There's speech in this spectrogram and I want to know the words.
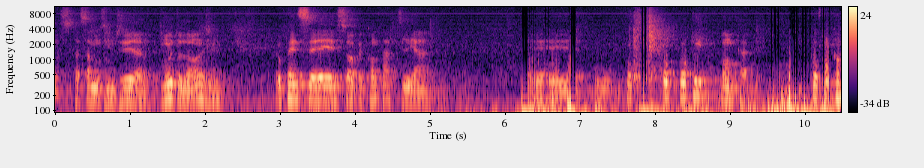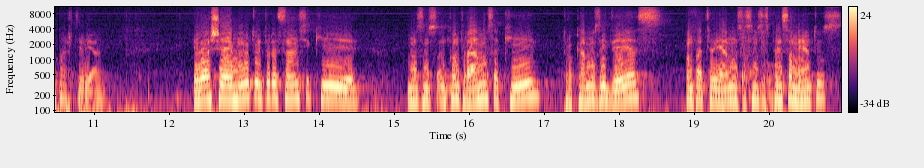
nós passamos um dia muito longe, eu pensei sobre compartilhar é, o, por, por, que, bom, tá, por que compartilhar? Eu achei muito interessante que nós nos encontramos aqui, trocamos ideias, compartilhamos os nossos pensamentos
